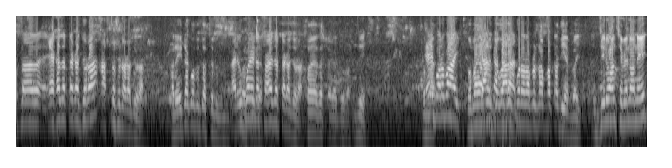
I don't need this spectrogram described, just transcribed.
আপনার এক হাজার টাকা জোড়া আটশোশো টাকা জোড়া। আর এটা কত চাচ্ছেন? আর উপরে এটা ছয় হাজার। টাকা জোড়া। ছয় হাজার টাকা জোড়া। জি। এই ভাই- বড় ভাই তো ভাই জানকা যোগাযোগ করার আপনার নাম্বারটা দিয়েন ভাই। Zero one seven one eight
